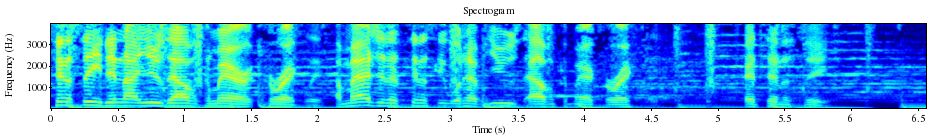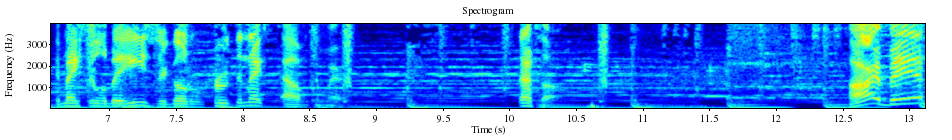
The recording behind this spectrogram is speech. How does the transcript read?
Tennessee did not use Alvin Kamara correctly. Imagine if Tennessee would have used Alvin Kamara correctly at Tennessee. It makes it a little bit easier to go to recruit the next Alvin Kamara. That's all. All right, Ben.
